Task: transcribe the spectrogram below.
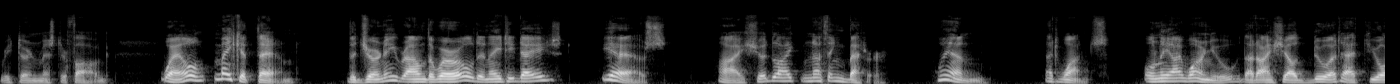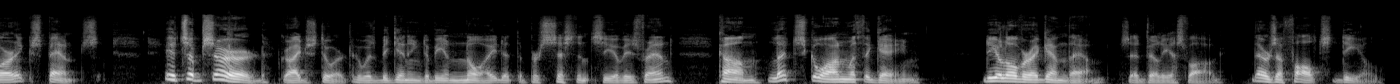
returned Mr. Fogg. "Well, make it, then." "The journey round the world in eighty days?" "Yes." "I should like nothing better." "When?" "At once. Only I warn you that I shall do it at your expense." "It's absurd!" cried Stuart, who was beginning to be annoyed at the persistency of his friend. "Come, let's go on with the game. Deal over again, then. said Phileas Fogg. "There's a false deal."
